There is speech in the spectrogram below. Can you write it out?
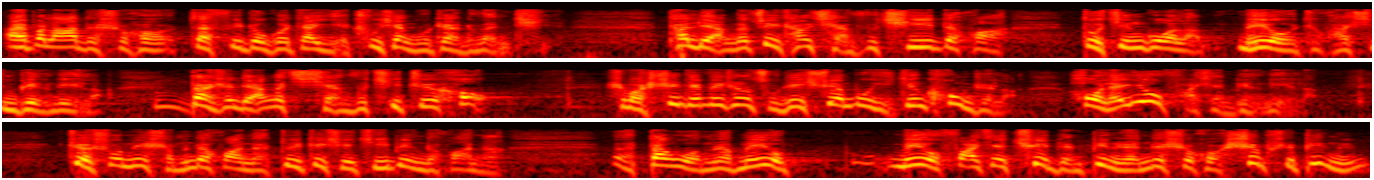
埃博拉的时候，在非洲国家也出现过这样的问题。它两个最长潜伏期的话都经过了，没有这块新病例了。但是两个潜伏期之后，是吧？世界卫生组织宣布已经控制了，后来又发现病例了。这说明什么的话呢？对这些疾病的话呢，呃，当我们没有。没有发现确诊病人的时候，是不是病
